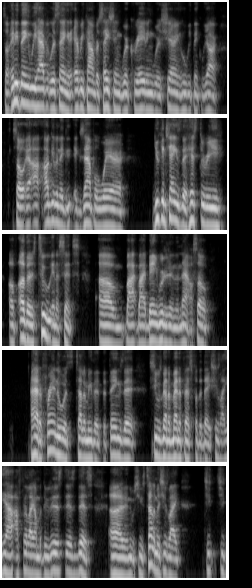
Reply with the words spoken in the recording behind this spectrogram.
So anything we have, we're saying in every conversation we're creating, we're sharing who we think we are. So I, will give an example where you can change the history of others too, in a sense, um, by by being rooted in the now. So I had a friend who was telling me that the things that she was going to manifest for the day. She was like, "Yeah, I feel like I'm gonna do this, this, this." Uh, and she was telling me, she's like, she she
